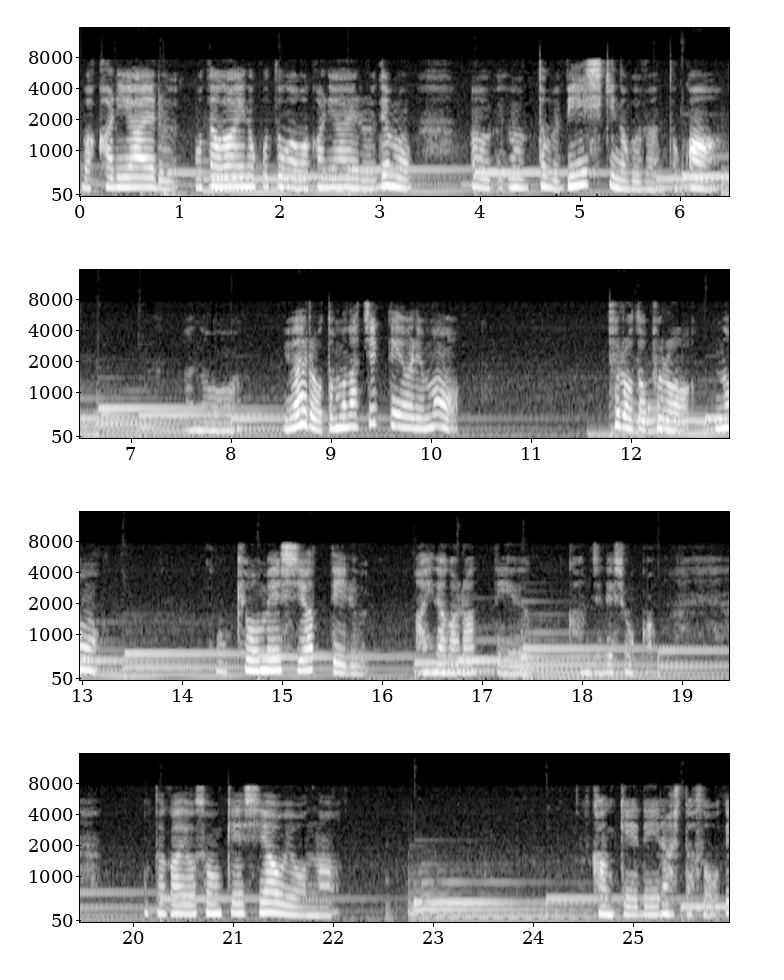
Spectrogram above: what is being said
分かり合える、お互いのことが分かり合える、でも、あ多分美意識の部分とか、あの、いわゆるお友達っていうよりも、プロとプロの、こう、共鳴し合っている間柄っていう感じでしょうか。お互いを尊敬し合うような関係でいらしたそうで、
